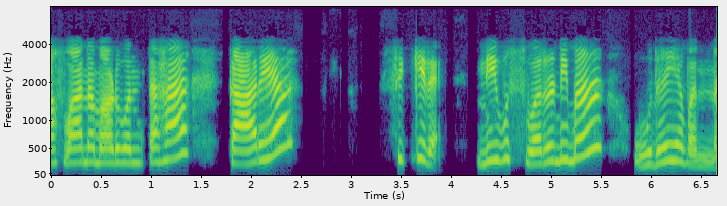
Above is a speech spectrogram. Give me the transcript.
ಆಹ್ವಾನ ಮಾಡುವಂತಹ ಕಾರ್ಯ ಸಿಕ್ಕಿದೆ. ನೀವು ಸ್ವರ್ಣಿಮ ಉದಯವನ್ನ.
